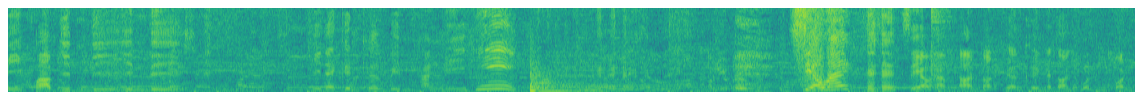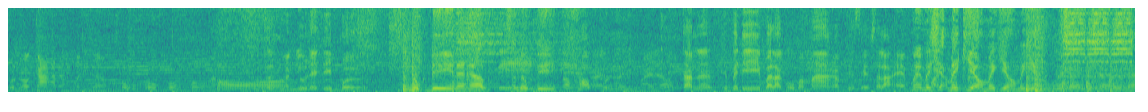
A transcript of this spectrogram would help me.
มีความยินดียินดี ที่ได้ขึ้นเครื่องบินครั้งนี้ เสียวไหม เสียวครับตอนตอนเครื่องขึ้นและตอนอยู่บนบนบนอากาศอะมันจะโครงโครงโครงโครงอะอ๋อ รู้สึกเหมือนอยู่ในดีมเบอร์สนุกดีนะครับ สนุกดี ต้องขอบคุณตอนนั้นที่ไปดีบารักโอบามาครับที่เสียสละแอร์ไม่ไม่ใช่ไม่เกี่ยวไม่เกี่ยวไม่เกี่ยวไม่ใช่ไม่ใช่ไม่ใช่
